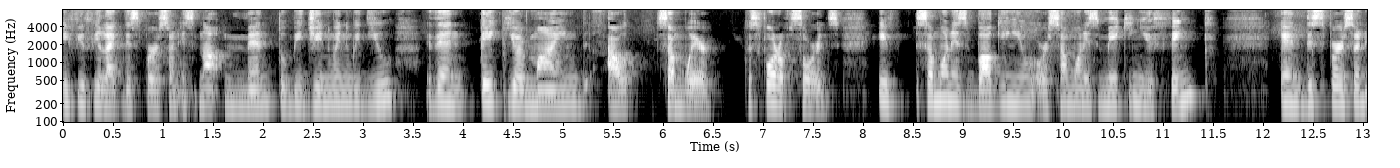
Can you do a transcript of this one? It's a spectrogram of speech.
if you feel like this person is not meant to be genuine with you, then take your mind out somewhere. Because Four of Swords, if someone is bugging you or someone is making you think, and this person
